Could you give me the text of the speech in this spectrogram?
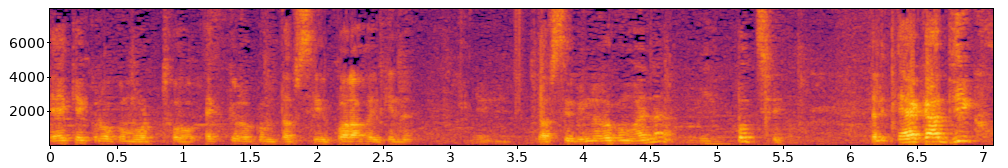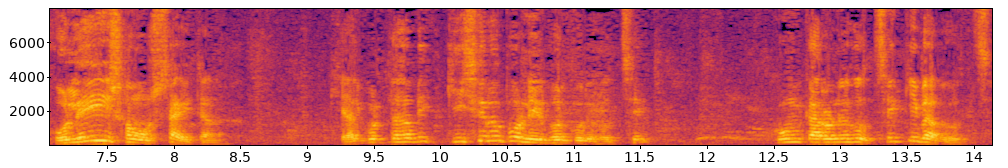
এক এক রকম অর্থ এক এক রকম তাফসির করা হয় কিনা? তাফসির ভিন্ন রকম হয় না? হচ্ছে। তাহলে একাধিক হলেই সমস্যা এটা না। খেয়াল করতে হবে কিসের উপর নির্ভর করে হচ্ছে, কোন কারণে হচ্ছে, কীভাবে হচ্ছে।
